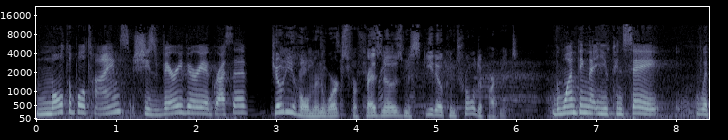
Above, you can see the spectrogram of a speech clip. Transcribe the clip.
multiple times. She's very, very aggressive. Jody Holman works for Fresno's Mosquito Control Department. The one thing that you can say with,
